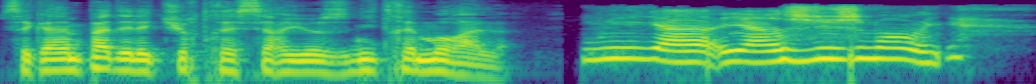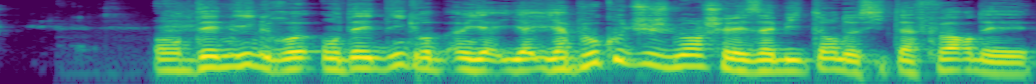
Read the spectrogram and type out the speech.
c'est quand même pas des lectures très sérieuses ni très morales. Oui, il y a, il y a un jugement, oui. On dénigre, on dénigre. Il y a, y a- il y a beaucoup de jugements chez les habitants de Sitaford et,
